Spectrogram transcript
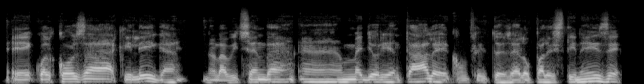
È qualcosa che lega nella vicenda eh, medio orientale, il conflitto israelo-palestinese,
